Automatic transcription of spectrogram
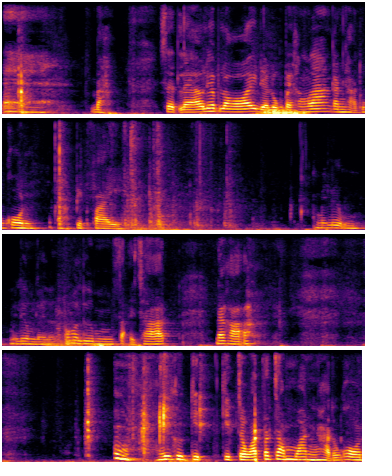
แอบมา เสร็จแล้วเรียบร้อย เดี๋ยวลงไปข้างล่างกันค่ะทุกคนอะปิดไฟ ไม่ลืมไม่ลืมอะไรแล้วก็ลืมสายชาร์จนะคะนี่คือกิจกิจวัตรประจำวันค่ะทุกคน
